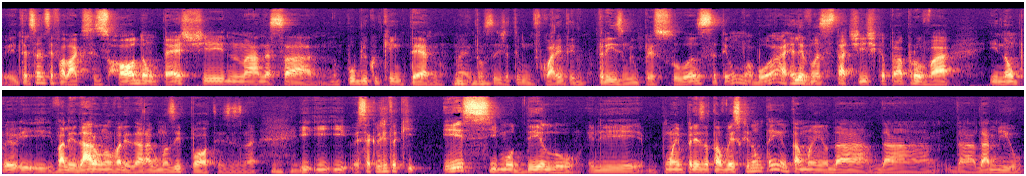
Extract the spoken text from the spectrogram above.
é interessante você falar que vocês rodam o teste na, nessa, no público que é interno. Né? Uhum. Então você já tem uns 43 mil pessoas, você tem uma boa relevância estatística para aprovar e, não, e validar ou não validar algumas hipóteses. Né? Uhum. E, e, e, você acredita que esse modelo, ele, uma empresa talvez que não tenha o tamanho da, da, da, da Mil,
